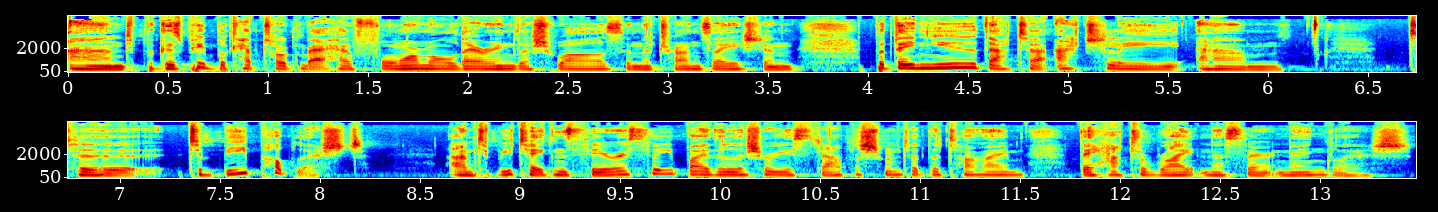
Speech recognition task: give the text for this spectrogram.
and because people kept talking about how formal their English was in the translation, but they knew that to actually um, to to be published and to be taken seriously by the literary establishment at the time, they had to write in a certain English,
